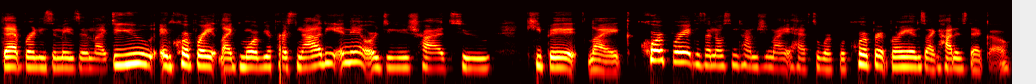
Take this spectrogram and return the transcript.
that brand is amazing like do you incorporate like more of your personality in it or do you try to keep it like corporate because i know sometimes you might have to work with corporate brands like how does that go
